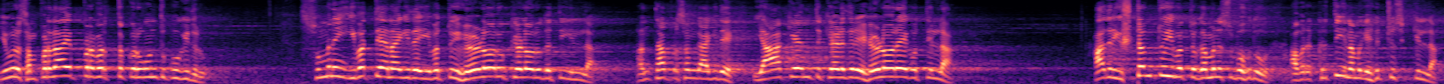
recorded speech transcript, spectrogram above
ಇವರು ಸಂಪ್ರದಾಯ ಪ್ರವರ್ತಕರು ಅಂತ ಕೂಗಿದರು. ಸುಮ್ಮನೆ ಇವತ್ತೇನಾಗಿದೆ, ಇವತ್ತು ಹೇಳೋರು ಕೇಳೋರು ಗತಿ ಇಲ್ಲ. ಅಂಥ ಪ್ರಸಂಗ ಆಗಿದೆ. ಯಾಕೆ ಅಂತ ಕೇಳಿದರೆ ಹೇಳೋರೇ ಗೊತ್ತಿಲ್ಲ. ಆದರೆ ಇಷ್ಟಂತೂ ಇವತ್ತು ಗಮನಿಸಬಹುದು, ಅವರ ಕೃತಿ ನಮಗೆ ಹೆಚ್ಚು ಸಿಕ್ಕಿಲ್ಲ.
